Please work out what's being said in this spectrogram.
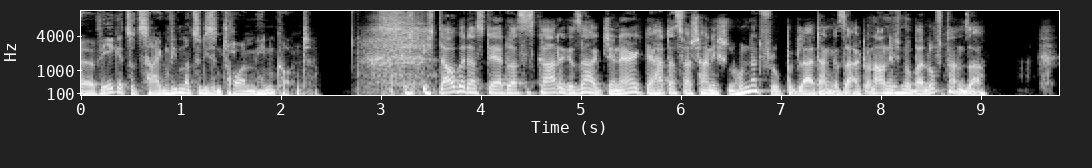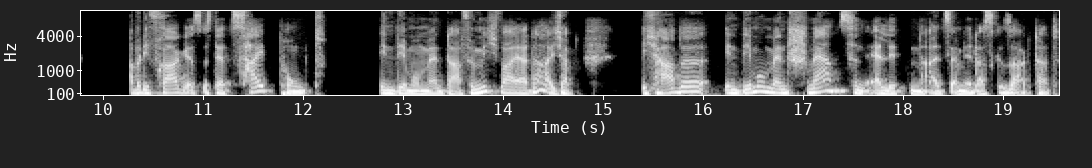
äh, Wege zu zeigen, wie man zu diesen Träumen hinkommt. Ich, ich glaube, dass der, du hast es gerade gesagt, Generic, der hat das wahrscheinlich schon 100 Flugbegleitern gesagt und auch nicht nur bei Lufthansa. Aber die Frage ist, ist der Zeitpunkt in dem Moment da? Für mich war er da. Ich habe ich habe in dem Moment Schmerzen erlitten, als er mir das gesagt hat,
